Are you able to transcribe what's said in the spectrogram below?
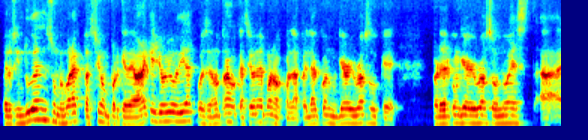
pero sin duda es su mejor actuación, porque de verdad que yo Díaz, pues en otras ocasiones, bueno, con la pelea con Gary Russell, que perder con Gary Russell no es ah,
